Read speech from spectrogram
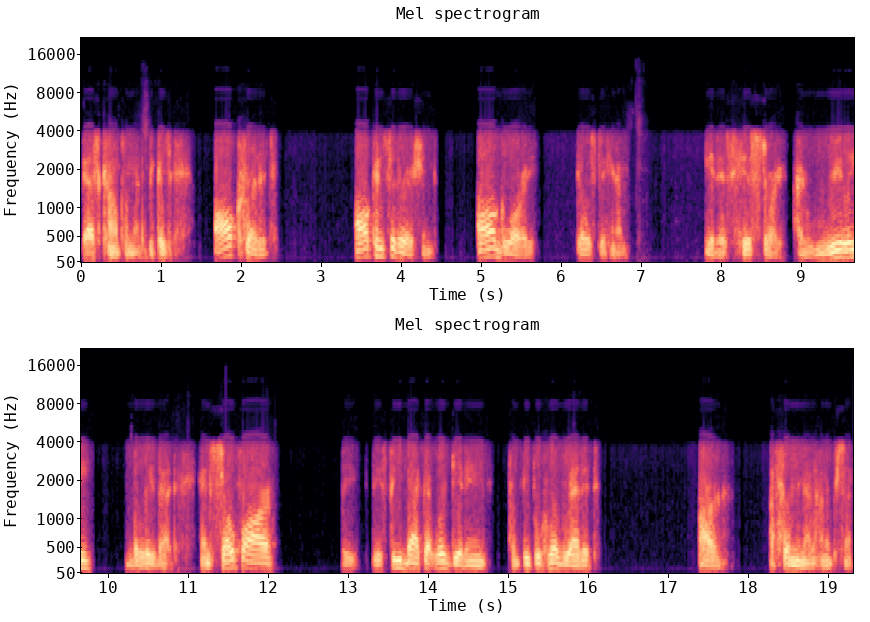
best compliment because all credit, all consideration, all glory goes to Him. It is His story. I really believe that. And so far, the, the feedback that we're getting from people who have read it are affirming that 100%.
